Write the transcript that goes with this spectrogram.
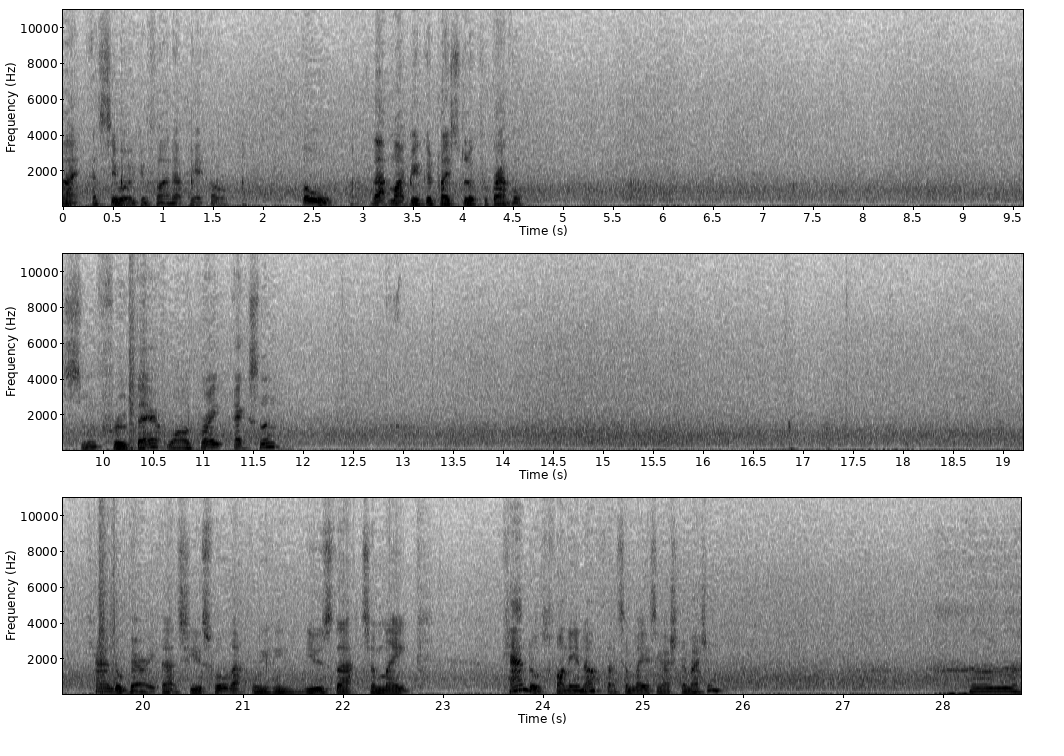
Alright, let's see what we can find up here. Oh, oh, that might be a good place to look for gravel. Some fruit there, wild grape, excellent. Candleberry, that's useful. That we can use that to make candles. Funny enough, that's amazing. I should imagine. Uh,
